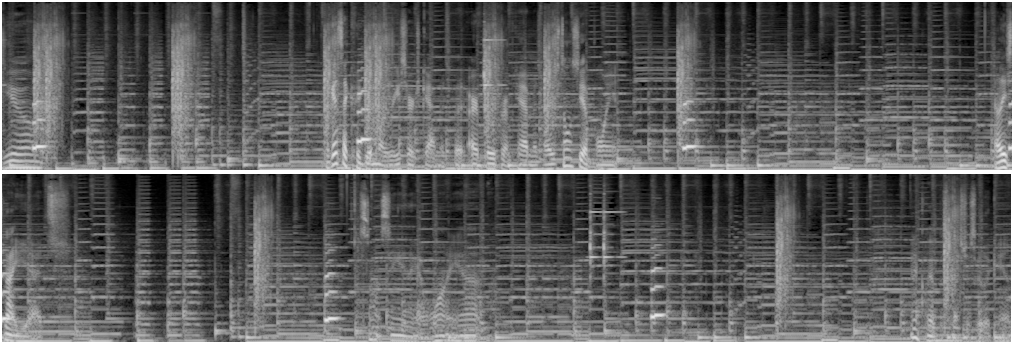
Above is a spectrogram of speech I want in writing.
You. I guess I could get more research cabinets, but or blueprint cabinets, but I just don't see a point. At least not yet. Just not seeing anything I want yet. I'm gonna clean up this mess just I can.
